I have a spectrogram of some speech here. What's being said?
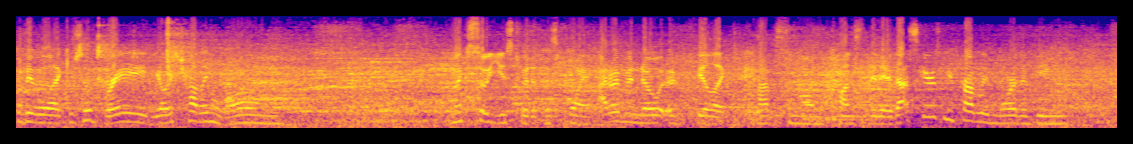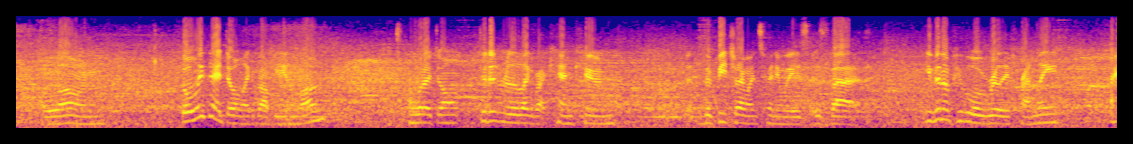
Some people are like, you're so brave, you're always traveling alone. I'm like so used to it at this point. I don't even know what it would feel like to have someone constantly there. That scares me probably more than being alone. The only thing I don't like about being alone, what I don't didn't really like about Cancun, the beach I went to anyways, is that even though people were really friendly, I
